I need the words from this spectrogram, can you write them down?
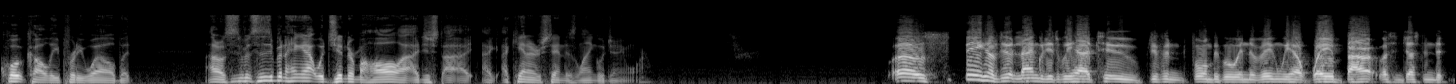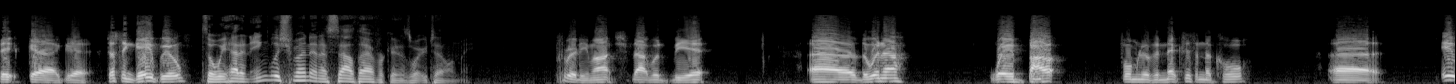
quote Khali pretty well, but I don't know since, since he's been hanging out with Jinder Mahal, I, I just I, I I can't understand his language anymore. Well, speaking of different languages, we had two different foreign people in the ring. We had Wade Barrett versus Justin D- D- uh, yeah, Justin Gabriel. So we had an Englishman and a South African, is what you're telling me. Pretty much, that would be it. Uh, the winner, Wade Barrett, formerly of the Nexus and the Corre. Uh, it,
